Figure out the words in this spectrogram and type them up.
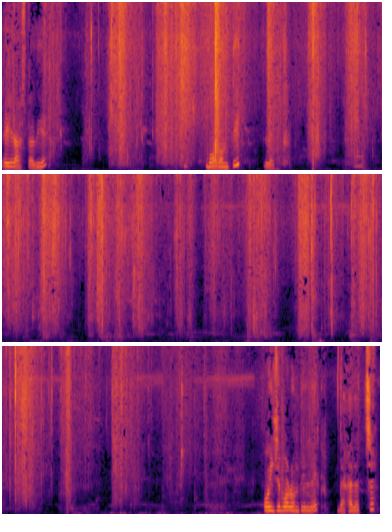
এই রাস্তা দিয়ে বরন্তি লেক। ওই যে বরন্তি লেক দেখা যাচ্ছে।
